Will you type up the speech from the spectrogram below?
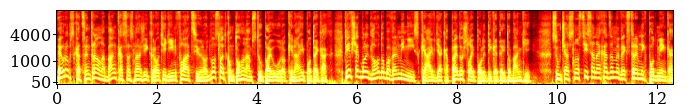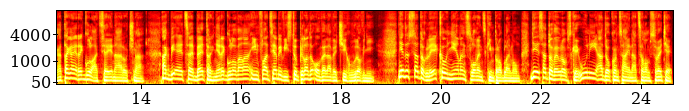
Európska centrálna banka sa snaží krotiť infláciu, no dôsledkom toho nám stúpajú úroky na hypotékach. Tie však boli dlhodobo veľmi nízke aj vďaka predošlej politike tejto banky. V súčasnosti sa nachádzame v extrémnych podmienkach a tak aj regulácia je náročná. Ak by ECB trh neregulovala, inflácia by vystúpila do oveľa väčších úrovní. Nedostatok liekov nie je len slovenským problémom. Deje sa to v Európskej únii a dokonca aj na celom svete.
